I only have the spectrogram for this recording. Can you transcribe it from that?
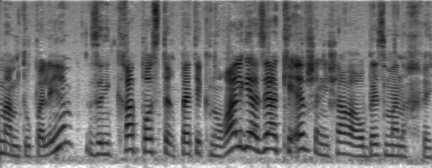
מהמטופלים, זה נקרא פוסט-הרפטיק נורלגיה, זה הכאב שנשאר הרבה זמן אחרי.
